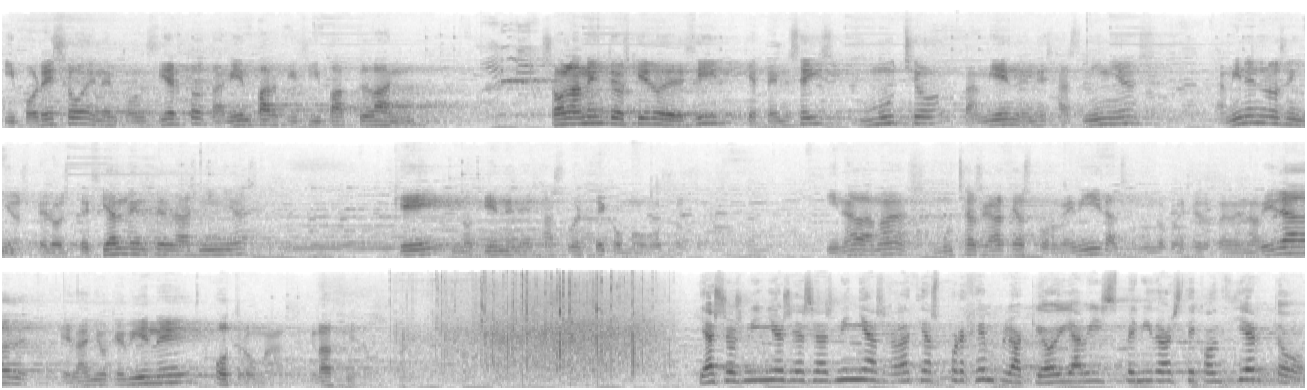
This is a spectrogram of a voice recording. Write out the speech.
Y por eso en el concierto también participa Plan. Solamente os quiero decir que penséis mucho también en esas niñas, también en los niños, pero especialmente en las niñas que no tienen esa suerte como vosotros. Y nada más, muchas gracias por venir al segundo concierto de Navidad. El año que viene, otro más. Gracias. Y a esos niños y a esas niñas, gracias por ejemplo a que hoy habéis venido a este concierto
